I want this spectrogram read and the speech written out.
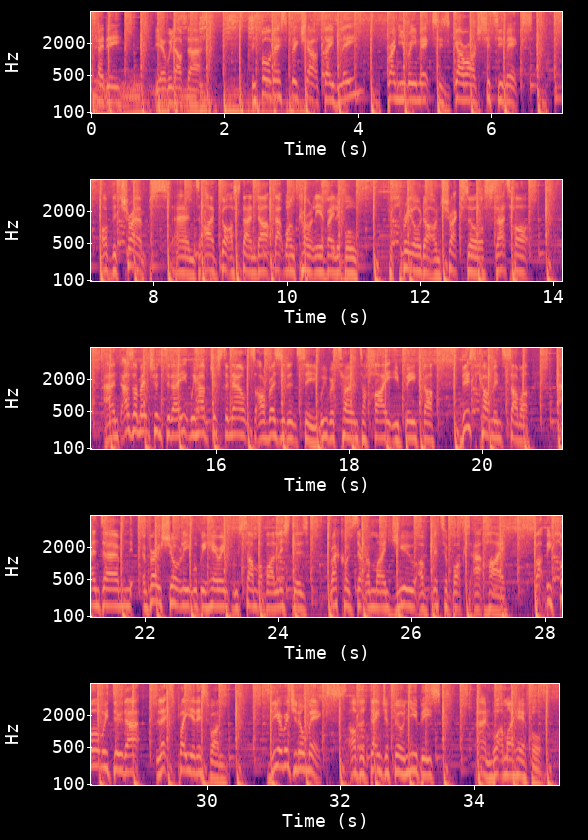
Teddy. Yeah, we love that. Before this, big shout out to Dave Lee. Brand new remix is Garage City Mix of the Trammps. And I've got to stand up. That one currently available for pre-order on Traxsource. That's hot. And as I mentioned today, we have just announced our residency. We return to High Ibiza this coming summer. And um, very shortly, we'll be hearing from some of our listeners records that remind you of Glitterbox at High. But before we do that, let's play you this one. The original mix of the Dangerfield newbies and What Am I Here For?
